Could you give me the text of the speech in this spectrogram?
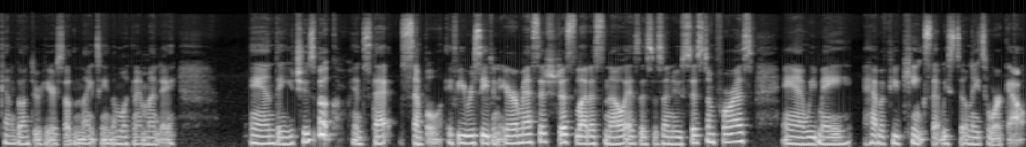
kind of going through here. So, the 19th, I'm looking at Monday and then you choose book. It's that simple. If you receive an error message, just let us know as this is a new system for us and we may have a few kinks that we still need to work out.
